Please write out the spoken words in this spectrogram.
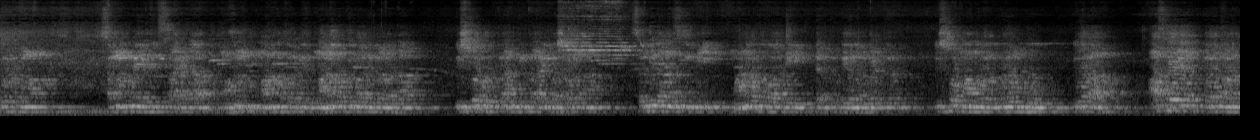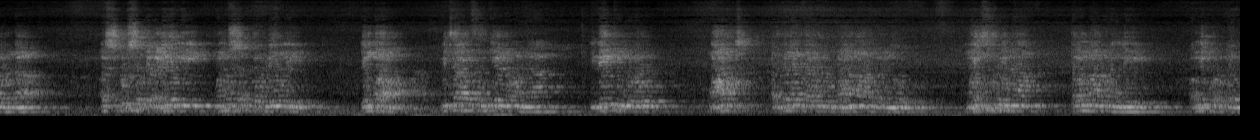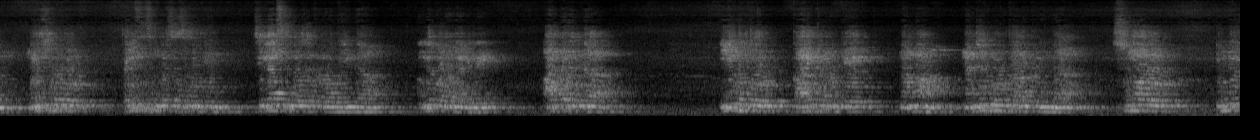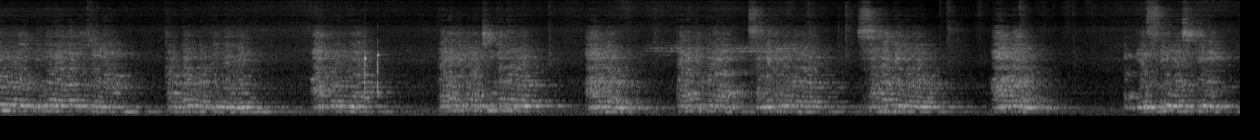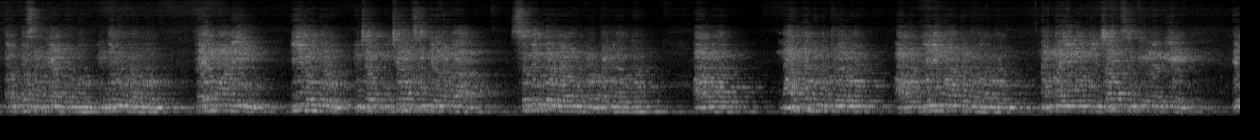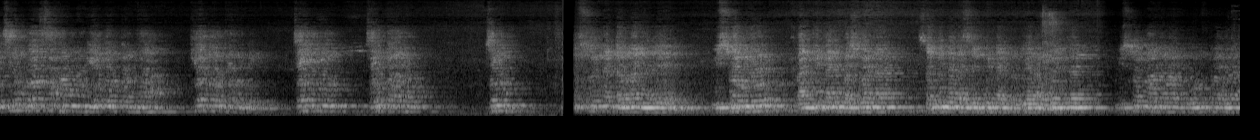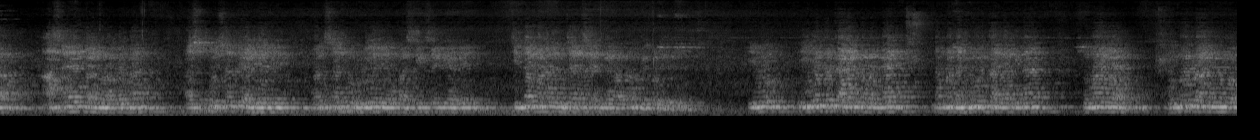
ಸರ್ವೋತ್ತಮ ಸಮನ್ವಯದಲ್ಲಿ ಸಾರಿದ ಮಹಾನ್ ಮಾನವತಾವಾದಿ ಮಾನವತಾವಾದಿಗಳಾದ ವಿಶ್ವ ಕ್ರಾಂತಿಕಾರಿ ಬಸವಣ್ಣ, ಸಂವಿಧಾನ ಶಿಲ್ಪಿ ಮಾನವತಾವಾದಿ ಡಾಕ್ಟರ್ ಬಿ ಆರ್ ಅಂಬೇಡ್ಕರ್, ವಿಶ್ವ ಮಾನವ ಕುವೆಂಪು ಇವರ ಆಶಯಗಳನ್ನು ಒಳಗೊಂಡ ಅಸ್ಪೃಶ್ಯತೆ ಅಡಿಯಲ್ಲಿ, ಮನುಷ್ಯತ್ವ ಉಳಿಯಲಿ ಎಂಬ ವಿಚಾರ ಸಂಕಿರಣವನ್ನ ಇದೇ ತಿಂಗಳು ಮಾರ್ಚ್ ಹದಿನೈದು ತಾರೀಕು ಸಮಿತಿ ಜಿಲ್ಲಾ ಸಂಘರ್ಷಕರ ವತಿಯಿಂದ ಹಮ್ಮಿಕೊಳ್ಳಲಾಗಿದೆ. ಆದ್ದರಿಂದ ಈ ಒಂದು ಕಾರ್ಯಕ್ರಮಕ್ಕೆ ನಮ್ಮ ನಂಜನಗೂಡು ತಾಲೂಕಿನಿಂದ ಸುಮಾರು ಇನ್ನೂರು ಇನ್ನೂರೈವತ್ತು ಜನ ಕರ್ಕೊಂಡು ಬರ್ತಿದ್ದೇವೆ. ಆದ್ದರಿಂದ ಪ್ರಗತಿಪರ ಚಿಂತಕರು ಹಾಗೂ ಪ್ರಗತಿಪರ ಸಂಘಟನೆಗಳು ಎಸ್ ಸಿ ಎಸ್ ಟಿ ಅಲ್ಪಸಂಖ್ಯಾತರು, ಹಿಂದುಳಿದವರು, ದಯಮಾಡಿ ಈ ಒಂದು ವಿಚಾರ ಸಂಕಿರಣದ ಸದುಪಯೋಗವನ್ನು ಪಡ್ಕೊಳ್ಳಬೇಕು ಹಾಗೂ ಮಾಧ್ಯಮ ಮಿತ್ರರು ಹಾಗೂ ಟಿವಿ ಮಾಧ್ಯಮದವರು ನಮ್ಮ ಈ ಒಂದು ವಿಚಾರ ಸಂಕಿರಣಕ್ಕೆ ಹೆಚ್ಚಿನ ಪ್ರೋತ್ಸಾಹವನ್ನು ನೀಡಬೇಕು ಅಂತ ಕೇಳ್ಕೊಳ್ತಾ ಜೈ ಹಿಂದ್, ಜೈ ಭಾರತ್, ಜೈ ಮೈಸೂರಿನ ಟೌನಲ್ಲಿ ವಿಶ್ವಗುರು ಕ್ರಾಂತಿಕಾರಿ ಬಸವಣ್ಣ ಸಂವಿಧಾನ ಶಿಲ್ಪಿ ಆಶಯಗಳನ್ನು ಒಳಗೊಂಡ ಅಸ್ಪೃಶ್ಯತೆ ಅಡಿಯಲ್ಲಿ ಮನಸ್ಸನ್ನು ಉಳಿಯಲಿ ಎಂಬ ಶಿಕ್ಷೆಗೆ ಅಡಿ ಚಿಂತೆ ಮಟ್ಟದ ವಿಚಾರ ಸಂಕಿರಣವನ್ನು ಹಮ್ಮಿಕೊಂಡಿದ್ದೇವೆ ಇವು ಈ ಒಂದು ಕಾರ್ಯಕ್ರಮಕ್ಕೆ ನಮ್ಮ ನಂಜೂರು ತಾಲೂಕಿನ ಸುಮಾರು ಮುನ್ನೂರು ನಾನ್ನೂರು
